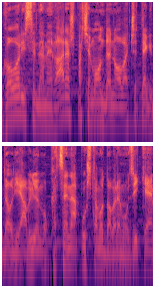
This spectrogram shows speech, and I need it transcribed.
govori se da me varaš pa ćemo onda novače tek da odjavljujemo kad se napuštamo dobre muzike.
